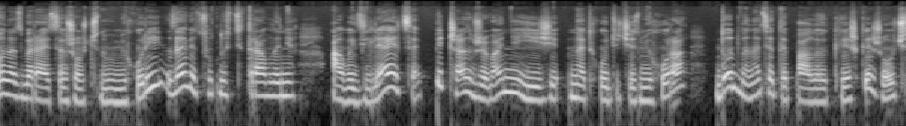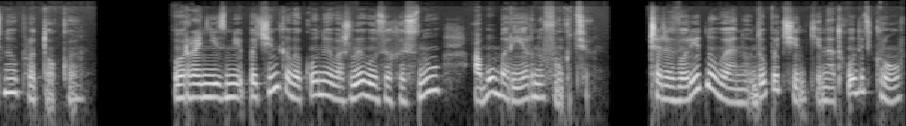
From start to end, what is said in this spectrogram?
Вона збирається в жовчному міхурі за відсутності травлення, а виділяється під час вживання їжі, надходячи з міхура до 12-палої кишки жовчною протокою. В організмі печінка виконує важливу захисну або бар'єрну функцію. Через ворітну вену до печінки надходить кров,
